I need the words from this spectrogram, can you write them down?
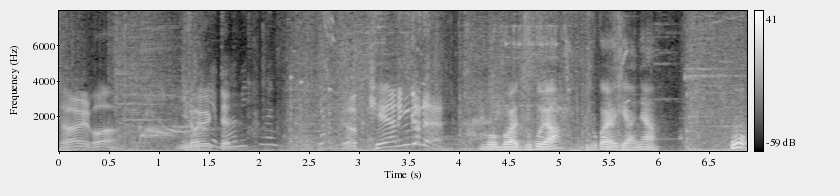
잘 봐. 이럴 땐 이렇게 하는 거다. 뭐 뭐야 누구야? 누가 얘기하냐? 어?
